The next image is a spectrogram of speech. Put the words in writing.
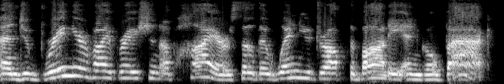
and to bring your vibration up higher so that when you drop the body and go back,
